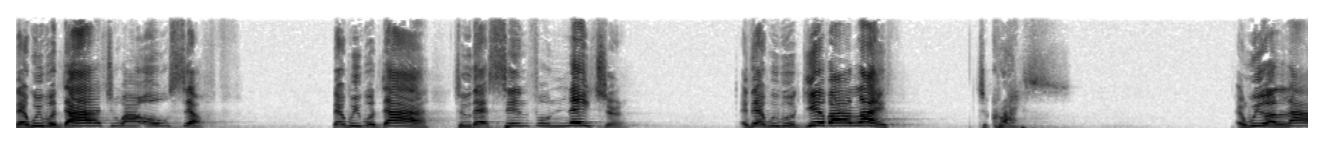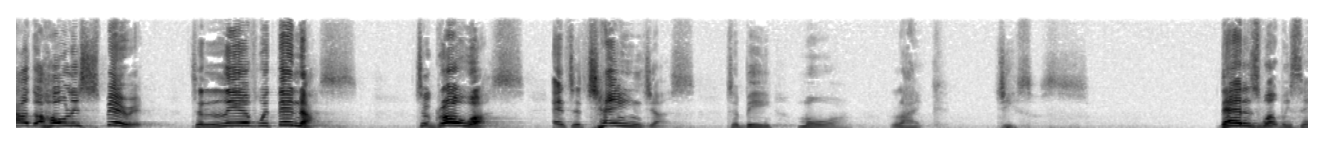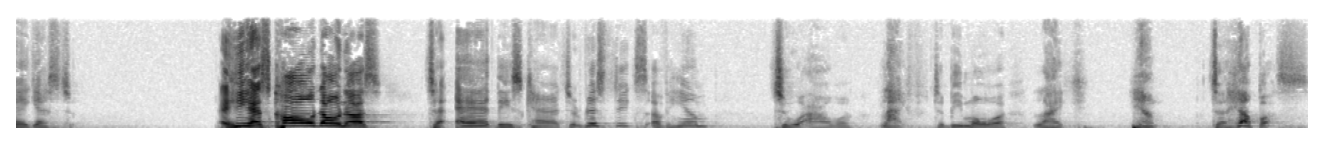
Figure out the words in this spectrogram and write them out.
That we would die to our old self. That we would die to that sinful nature. And that we will give our life to Christ. And we allow the Holy Spirit to live within us, to grow us, and to change us to be more like Jesus. That is what we say yes to. And He has called on us to add these characteristics of Him to our life, to be more like Him, to help us,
